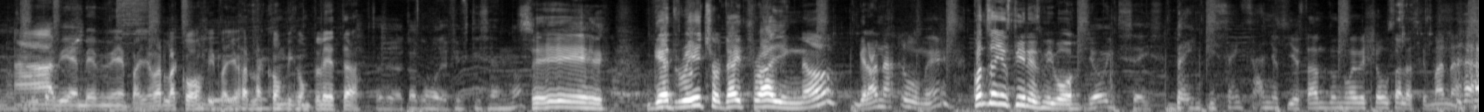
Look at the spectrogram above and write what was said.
una Ah, bien, bien, bien, para llevar la combi, para llevar la combi completa. Esta se ve acá como de 50 Cent, ¿no? Sí, Get Rich or Die Trying, ¿no? Gran álbum, ¿eh? ¿Cuántos años tienes, mi bo? Yo 26. 26 años y está dando 9 shows a la semana.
